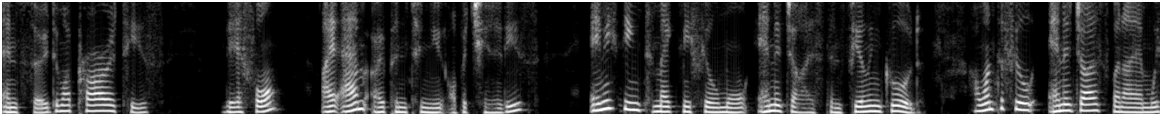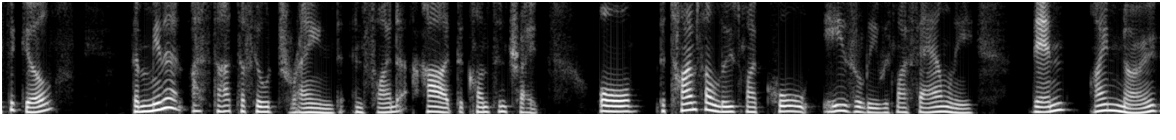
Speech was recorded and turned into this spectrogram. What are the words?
and so do my priorities. Therefore, I am open to new opportunities, anything to make me feel more energized and feeling good. I want to feel energized when I am with the girls. The minute I start to feel drained and find it hard to concentrate, or the times I lose my cool easily with my family, then I know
